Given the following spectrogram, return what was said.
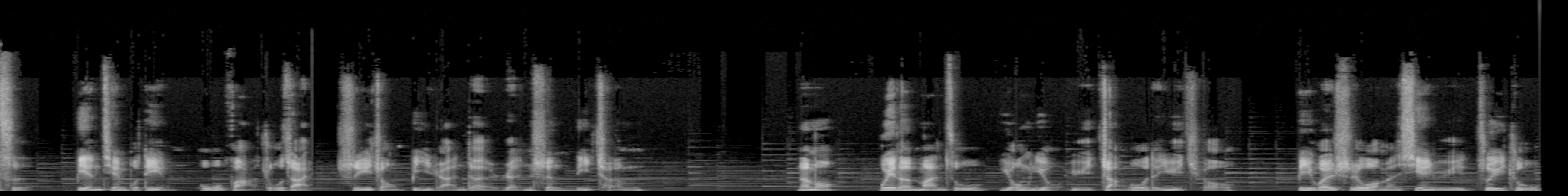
此变迁不定、无法主宰是一种必然的人生历程，那么为了满足拥有与掌握的欲求，必会使我们陷于追逐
